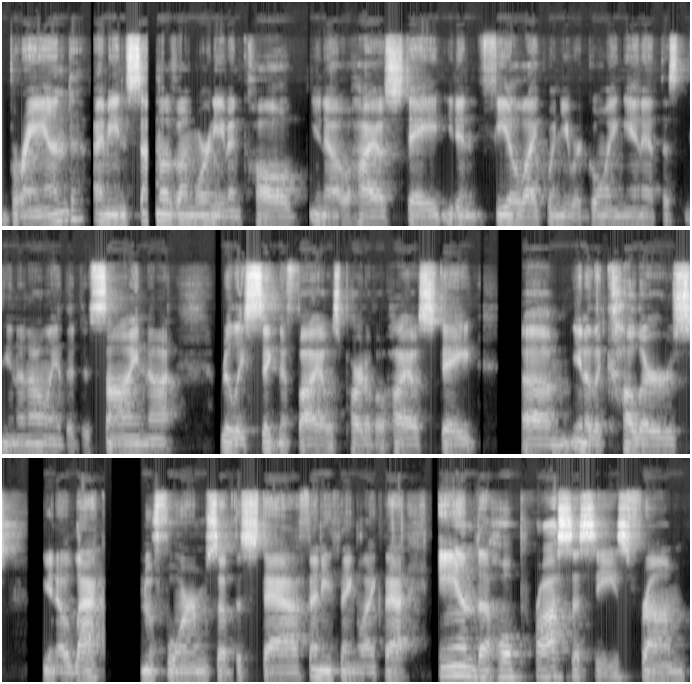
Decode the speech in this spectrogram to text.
brand. I mean, some of them weren't even called, you know, Ohio State. You didn't feel like when you were going in at this, you know, not only the design not really signify it was part of Ohio State, um, you know, the colors, you know, lack of uniforms of the staff, anything like that, and the whole processes from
